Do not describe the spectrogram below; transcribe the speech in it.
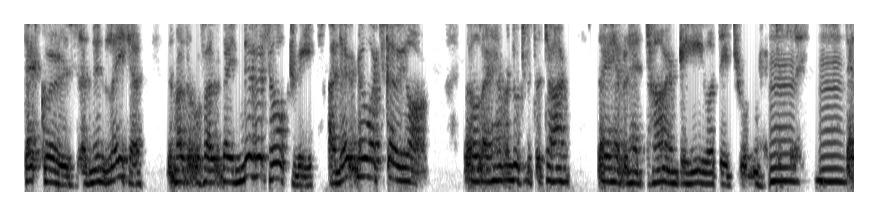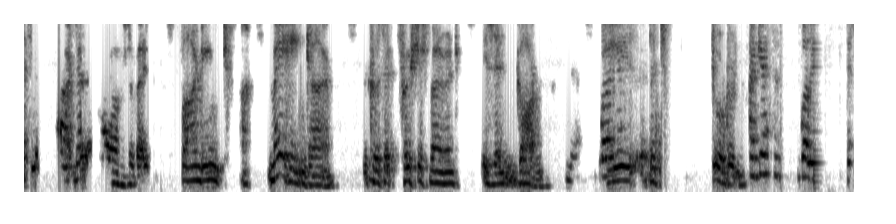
That grows. And then later, the mother or father, they never talk to me. I don't know what's going on. Well, they haven't looked at the time they haven't had time to hear what their children have to Mm. say. Mm. That's that's my observation. Finding, t- making time, because that precious moment is then gone. Well, I guess, the ch- children. I guess as well, if,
